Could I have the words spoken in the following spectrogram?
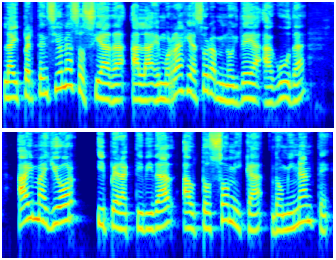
la hipertensión asociada a la hemorragia suraminoidea aguda, hay mayor hiperactividad autosómica dominante,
